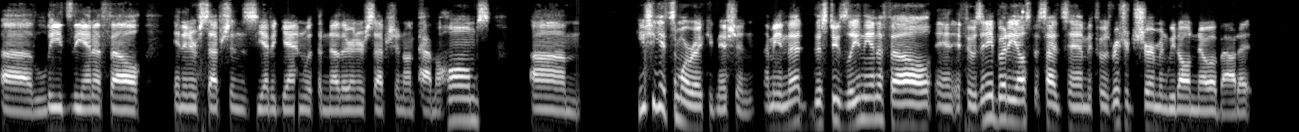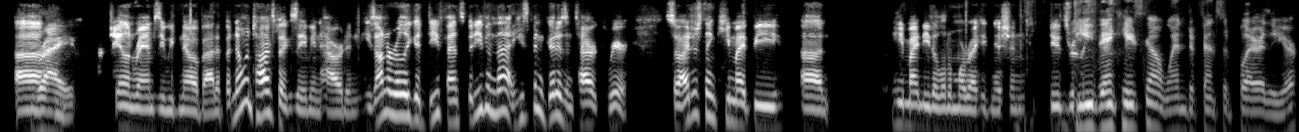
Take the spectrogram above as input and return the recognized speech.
uh, leads the NFL in interceptions yet again with another interception on Pat Mahomes. Um, he should get some more recognition. I mean, that this dude's leading the NFL, and if it was anybody else besides him, if it was Richard Sherman, we'd all know about it. Uh, right. Jalen Ramsey, we'd know about it, but no one talks about Xavier Howard, and he's on a really good defense. But even that, he's been good his entire career. So I just think he might be, uh, he might need a little more recognition. Dude's really. Do you think he's going to win Defensive Player of the Year?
